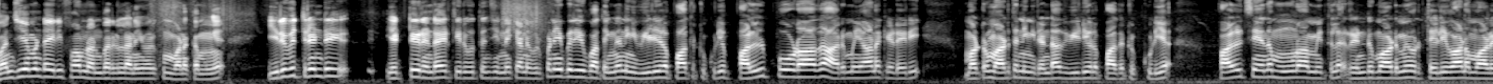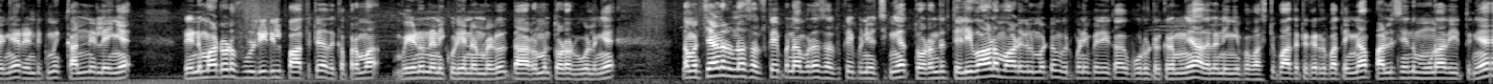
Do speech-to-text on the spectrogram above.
Vanjiamman dairy farm நண்பர்கள் அனைவருக்கும் வணக்கம்ங்க. இருபத்தி ரெண்டு எட்டு ரெண்டாயிரத்தி இருபத்தஞ்சி இன்றைக்கான விற்பனை பதிவு பார்த்தீங்கன்னா நீங்கள் வீடியோவில் பார்த்துட்டுருக்கக்கூடிய பல் போடாத அருமையான கிடரி மற்றும் அடுத்து நீங்கள் ரெண்டாவது வீடியோவில் பார்த்துட்ருக்கக்கூடிய பல் சேர்ந்த மூணாம் மீத்தில் ரெண்டு மாடுமே ஒரு தெளிவான மாடுங்க. ரெண்டுக்குமே கண் இல்லைங்க. ரெண்டு மாட்டோட ஃபுல் டீட்டெயில் பார்த்துட்டு அதுக்கப்புறமா வேணும்னு நினைக்கக்கூடிய நண்பர்கள் தாராளமாக தொடர்பு கொள்ளுங்கள் நம்ம சேனல் இன்னும் சப்ஸ்கிரைப் பண்ணாமல் தான் சப்ஸ்கிரைப் பண்ணி வச்சுக்கோங்க. தொடர்ந்து தெளிவான மாடுகள் மட்டும் விற்பனை பதிவுக்காக போட்டுட்ருக்கிறோமுங்க அதில் நீங்கள் இப்போ ஃபஸ்ட்டு பார்த்துட்டு இருக்கிறது பார்த்தீங்கன்னா பல் சேர்ந்து மூணாவது ஈத்துங்க.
